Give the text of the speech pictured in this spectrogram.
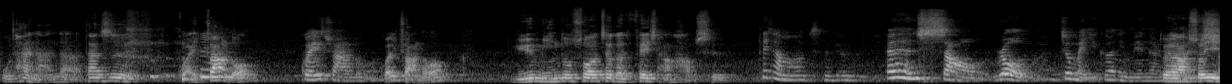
不太难的，但是鬼爪螺，鬼爪螺。鬼爪螺，渔民都说这个非常好吃。非常好吃，但是很少肉，就每一个里面的肉对啊，所以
